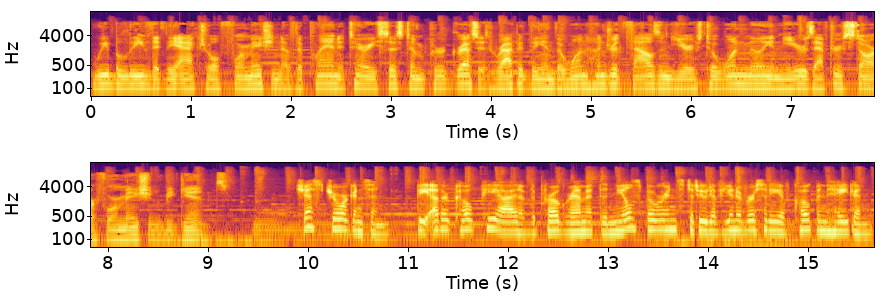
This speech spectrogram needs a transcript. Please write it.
We believe that the actual formation of the planetary system progresses rapidly in the 100,000 years to 1 million years after star formation begins. Jes Jorgensen, the other co-PI of the program at the Niels Bohr Institute of University of Copenhagen,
